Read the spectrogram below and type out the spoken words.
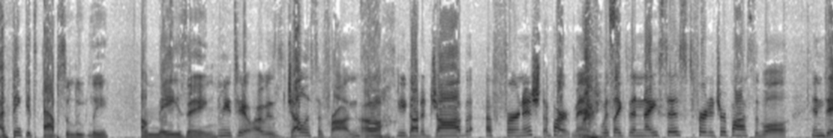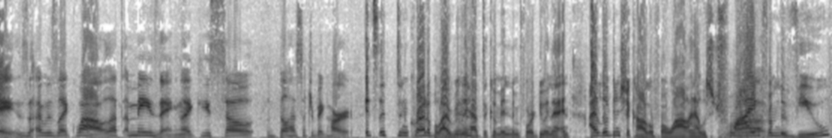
I think it's absolutely amazing. Me too. I was jealous of Franz. Oh, He got a job, a furnished apartment with like the nicest furniture possible in days. I was like, wow, that's amazing. Like he's so Bill has such a big heart. it's it's incredible. I really Yeah. have to commend him for doing that. And I lived in Chicago for a while, and I was trying Love. from the view,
